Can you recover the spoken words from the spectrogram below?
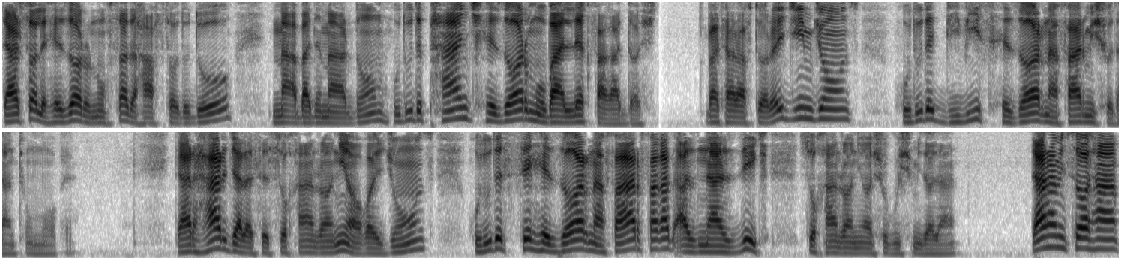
در سال 1972 معبد مردم حدود 5000 مبلغ فقط داشت و طرفدارای جیم جونز حدود 200 هزار نفر می شدن تو موقع در هر جلسه سخنرانی آقای جونز حدود سه هزار نفر فقط از نزدیک سخنرانیاشو گوش می‌دادن. در همین سال هم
